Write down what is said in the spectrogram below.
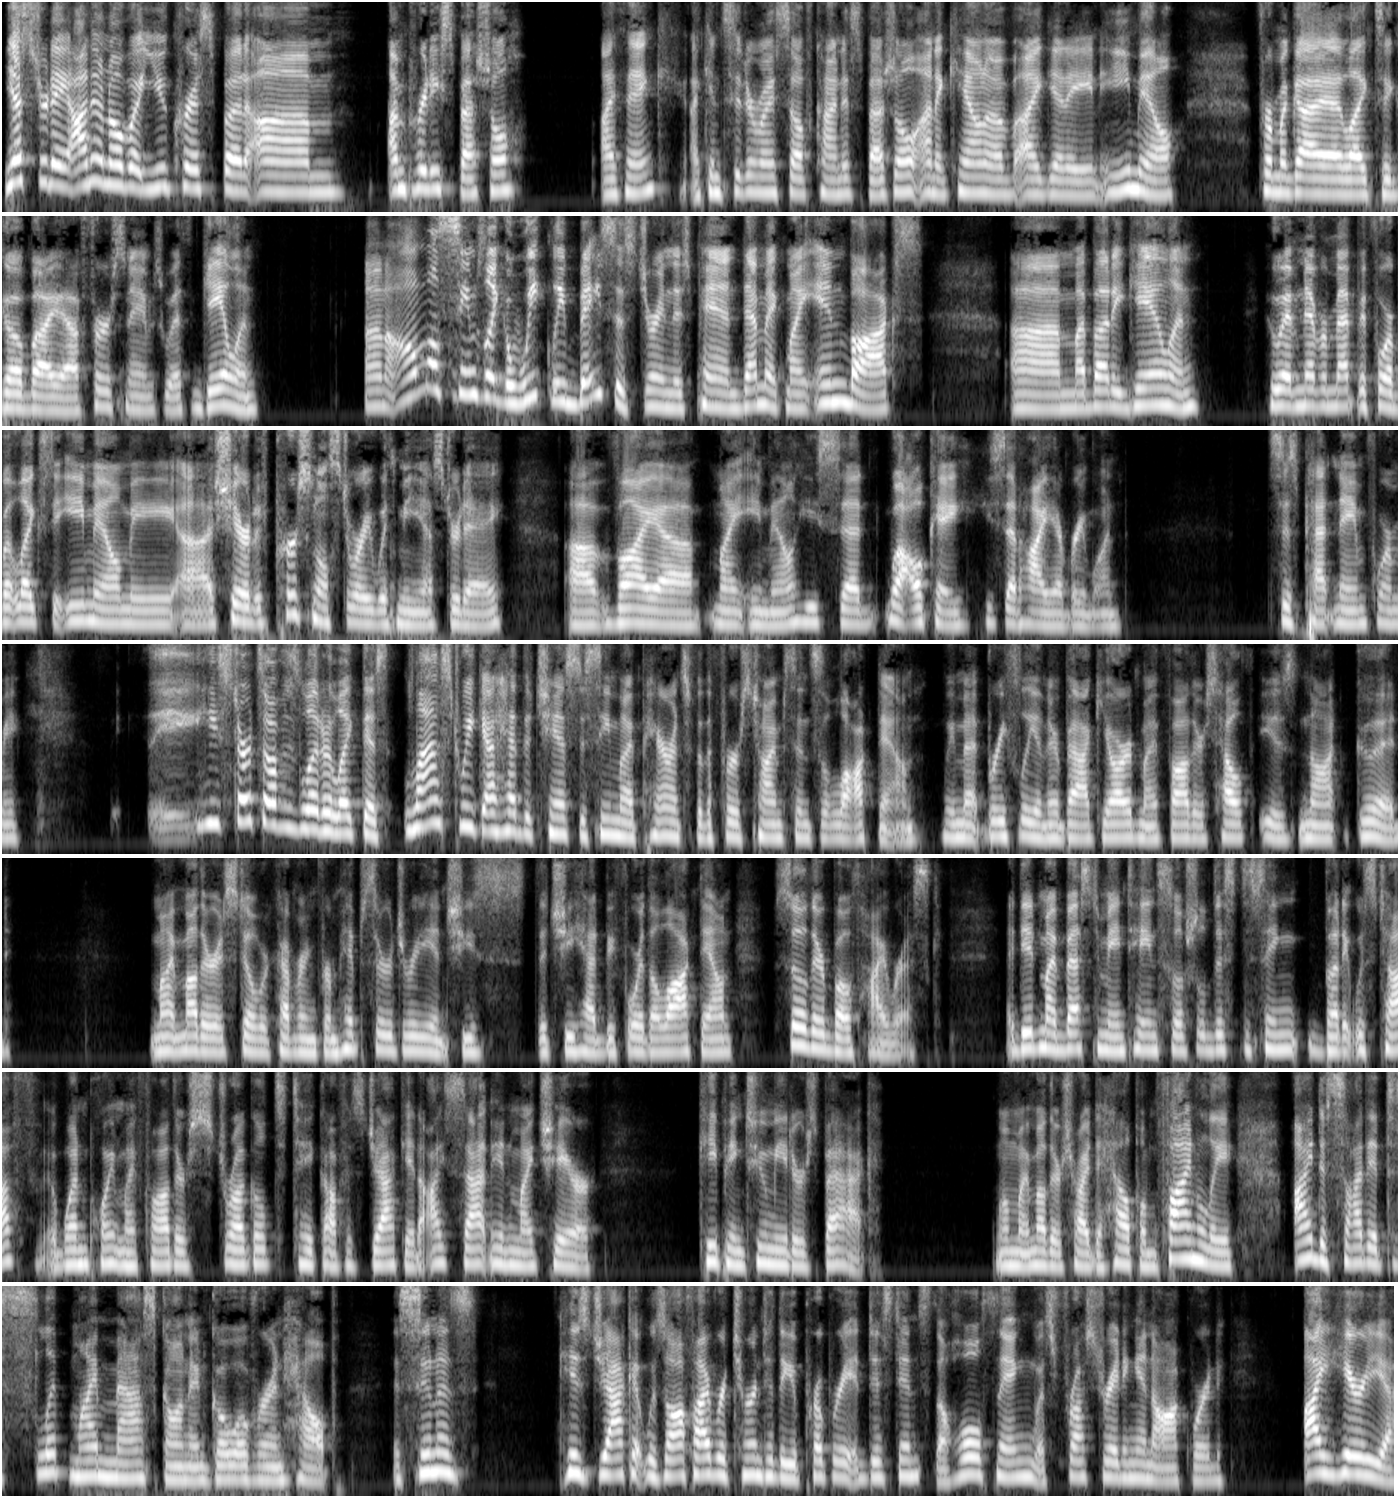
Yesterday, I don't know about you, Chris, but um, I'm pretty special. I think I consider myself kind of special on account of I get an email from a guy I like to go by uh, first names with, Galen. On almost seems like a weekly basis during this pandemic. My inbox, uh, my buddy Galen, who I've never met before but likes to email me, uh, shared a personal story with me yesterday uh, via my email. He said, "Well, okay," he said, "Hi, everyone." It's his pet name for me he starts off his letter like this Last week, I had the chance to see my parents for the first time since the lockdown. We met briefly in their backyard. My father's health is not good. My mother is still recovering from hip surgery and she's that she had before the lockdown, so they're both high risk. I did my best to maintain social distancing, but it was tough. At one point, my father struggled to take off his jacket. I sat in my chair, keeping two meters back. Well, my mother tried to help him. Finally, I decided to slip my mask on and go over and help. As soon as his jacket was off, I returned to the appropriate distance. The whole thing was frustrating and awkward. I hear you.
